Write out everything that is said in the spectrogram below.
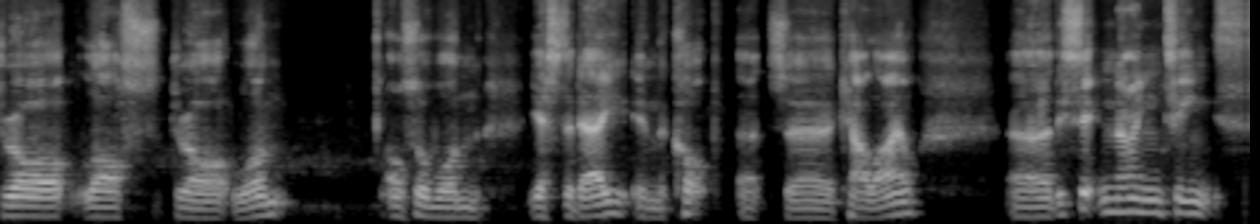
draw, loss, draw, one. Also won yesterday in the Cup at uh, Carlisle. Uh, they sit 19th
